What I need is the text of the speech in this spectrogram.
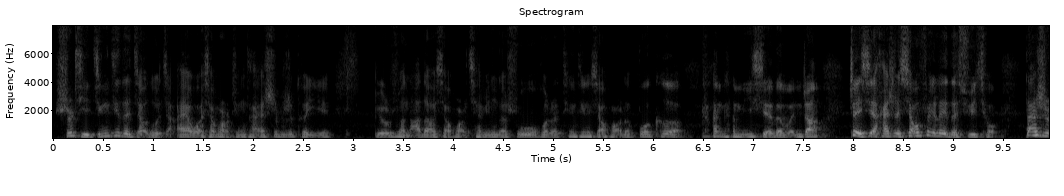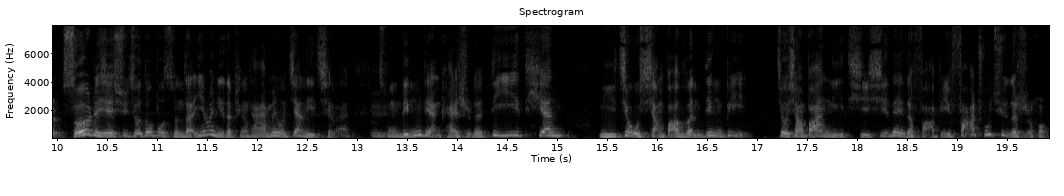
实体经济的角度讲，哎呀，我小跑平台是不是可以，比如说拿到小跑签名的书，或者听听小跑的播客，看看你写的文章，这些还是消费类的需求。但是所有这些需求都不存在，因为你的平台还没有建立起来。从零点开始的第一天，你就想把稳定币，就想把你体系内的法币发出去的时候，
